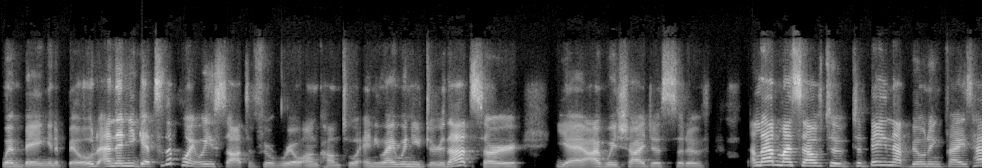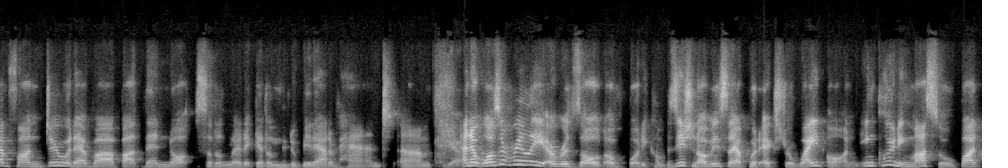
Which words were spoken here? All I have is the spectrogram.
when being in a build. And then you get to the point where you start to feel real uncomfortable anyway when you do that. So, yeah, I wish I just sort of allowed myself to to be in that building phase, have fun, do whatever, but then not sort of let it get a little bit out of hand. Um, yeah. And it wasn't really a result of body composition. Obviously, I put extra weight on, including muscle, but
